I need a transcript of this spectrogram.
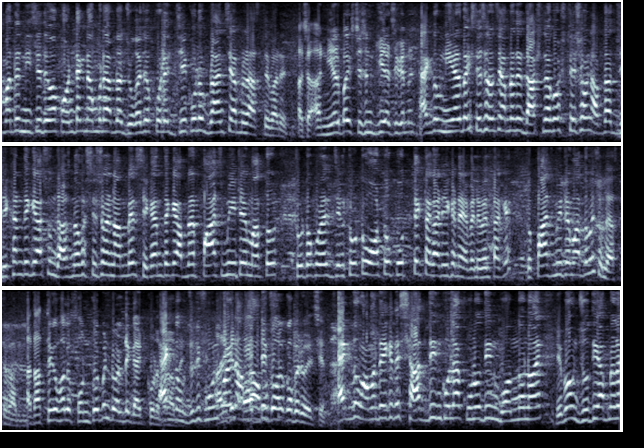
আমাদের নিচে দেওয়া কন্ট্যাক্ট নাম্বারে আপনারা যোগাযোগ করে যে কোনো ব্রাঞ্চে আপনারা আসতে পারেন। আচ্ছা আর নিয়ার বাই স্টেশন কি আছে এখানে? একদম নিয়ার বাই স্টেশন হচ্ছে আপনাদের দাসনগর স্টেশন আপনার যেখান থেকে আসুন দাসনগর স্টেশনে নামবেন সেখান থেকে আপনার পাঁচ মিনিটের মাত্র টোটো করে যে টোটো অটো প্রত্যেকটা গাড়ি এখানে এখানে অ্যাভেলেবেল থাকে তো পাঁচ মিনিটের মাধ্যমে চলে আসতে পারবেন আর তার থেকে ভালো ফোন করবেন টোটালটা গাইড করে একদম, যদি আর করেন আমরা কবে রয়েছে? একদম আমাদের এখানে সাত দিন খোলা কোনো দিন বন্ধ নয় এবং যদি আপনারা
